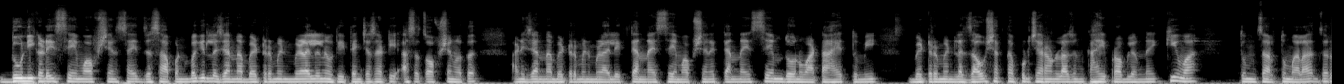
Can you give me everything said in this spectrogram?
दोन्हीकडे सेम ऑप्शन्स आहेत. जसं आपण बघितलं ज्यांना बेटरमेंट मिळाले नव्हते त्यांच्यासाठी असंच ऑप्शन होतं. आणि ज्यांना बेटरमेंट मिळाले त्यांनाही सेम ऑप्शन आहेत. त्यांनाही सेम दोन वाटा आहेत. तुम्ही बेटरमेंटला जाऊ शकता पुढच्या राऊंडला अजून काही प्रॉब्लेम नाही. किंवा तुमचा तुम्हाला जर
